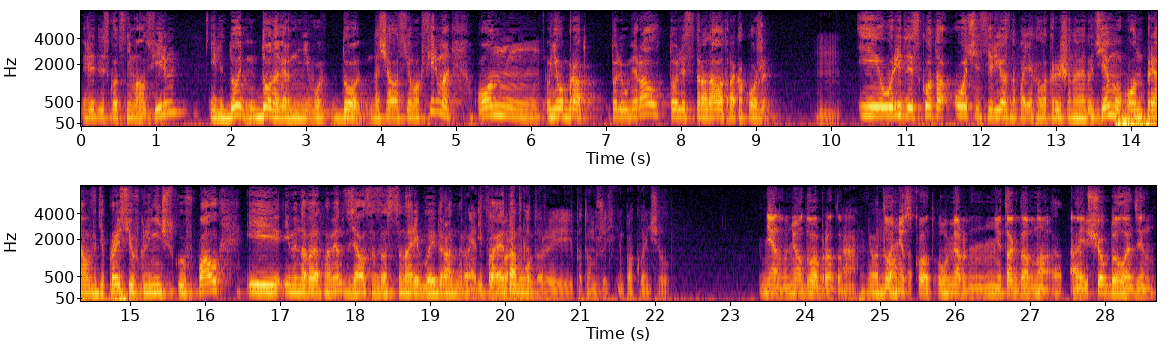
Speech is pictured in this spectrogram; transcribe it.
Ридли Скотт снимал фильм, или до, до, наверное, него, до начала съемок фильма, он, у него брат то ли умирал, то ли страдал от рака кожи. Mm. И у Ридли Скотта очень серьезно поехала крыша на эту тему. Он прям в депрессию, в клиническую впал, и именно в этот момент взялся за сценарий Блейд Раннера. Это и тот поэтому... брат, который потом жизнью покончил? Нет, у него два брата. А. У него два Тони брата. Скотт умер не так давно, Да, а да. еще был один.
